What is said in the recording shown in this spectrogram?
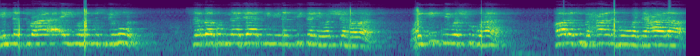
إن الدعاء أيها المسلمون سبب النجاة من الفتن والشهوات والإثم والشبهات. قال سبحانه وتعالى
